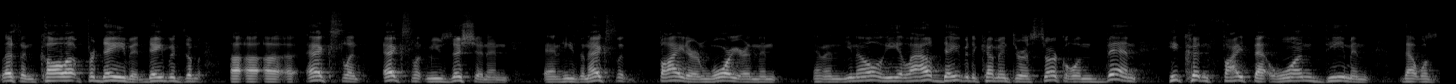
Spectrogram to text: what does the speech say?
listen, call up for David. David's an excellent, excellent musician, and, and he's an excellent fighter and warrior. And then, and then, you know, he allowed David to come into his circle, and then he couldn't fight that one demon that was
